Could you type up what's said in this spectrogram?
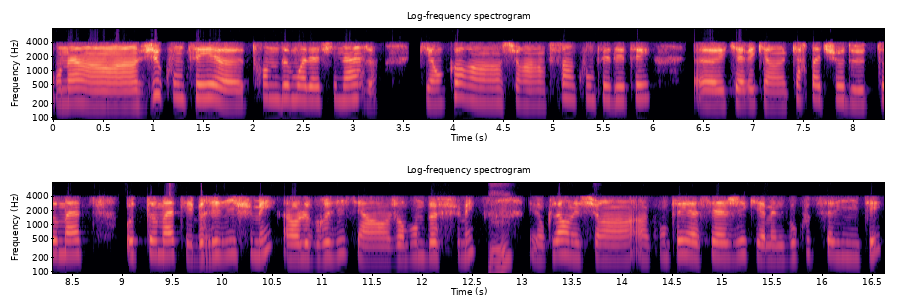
On a un, vieux comté, 32 mois d'affinage, qui est encore sur un fin comté d'été, qui est avec un carpaccio de tomates, eau de tomate et brésil fumé. Alors le brésil, c'est un jambon de bœuf fumé. Mmh. Et donc là, on est sur un, un comté assez âgé qui amène beaucoup de salinité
